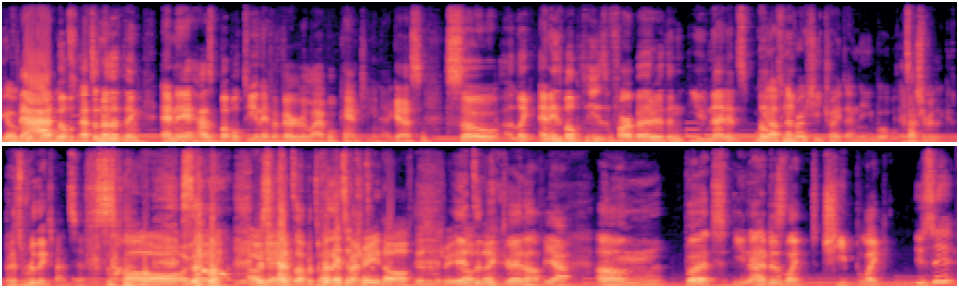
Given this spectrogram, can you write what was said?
Got bad bubble bubble. tea. That's another thing. NA has bubble tea and they have a very reliable canteen, I guess. So like NA's bubble tea is far better than United's. Wait, I've tea. never actually tried any bubble. It's actually really good, but it's really expensive. So, Oh, okay. so okay. just heads up, it's really that's expensive. a trade-off. That's a trade-off. It's a big trade-off, yeah. Um, but United is like cheap, like Is it?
